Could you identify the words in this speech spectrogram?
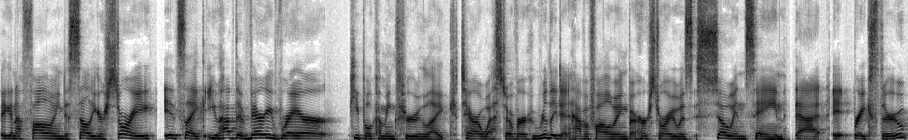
big enough following to sell your story, it's like you have the very rare people coming through like Tara Westover, who really didn't have a following, but her story was so insane that it breaks through.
